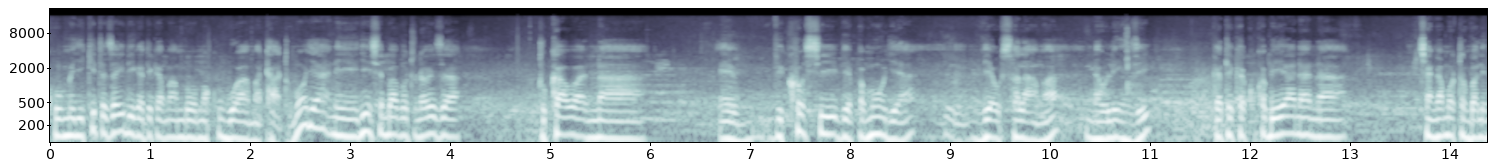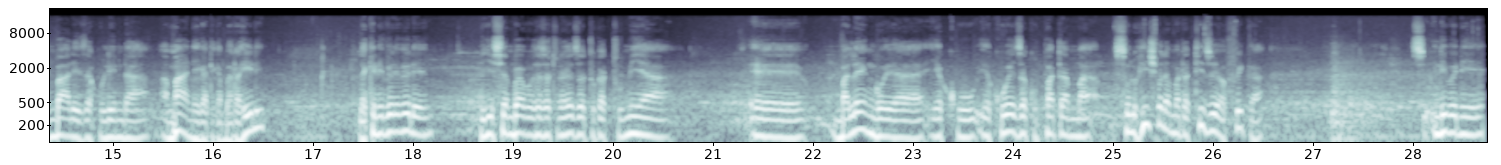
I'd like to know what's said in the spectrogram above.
kumejikita zaidi katika mambo makubwa matatu. Moja ni jinsi ambavyo tunaweza tukawa na e, vikosi vya pamoja vya usalama na ulinzi katika kukabiliana na changamoto mbalimbali za kulinda amani katika bara hili, lakini vile vile ni jinsi ambavyo sasa tunaweza tukatumia e, malengo ya, ya, ku, ya kuweza kupata ma, suluhisho la matatizo ya Afrika liwe ni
